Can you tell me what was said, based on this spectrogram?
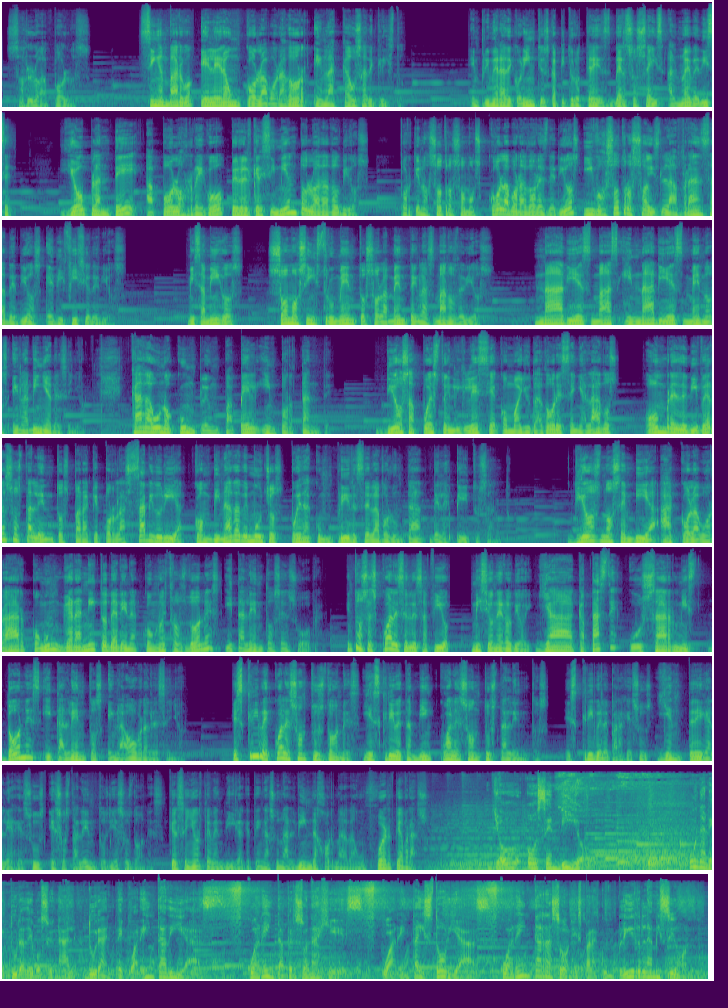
Solo Apolos. Sin embargo, él era un colaborador en la causa de Cristo. En 1 Corintios capítulo 3, versos 6 al 9 dice, Yo planté, Apolos regó, pero el crecimiento lo ha dado Dios, porque nosotros somos colaboradores de Dios y vosotros sois labranza de Dios, edificio de Dios. Mis amigos, somos instrumentos solamente en las manos de Dios. Nadie es más y nadie es menos en la viña del Señor. Cada uno cumple un papel importante. Dios ha puesto en la iglesia como ayudadores señalados hombres de diversos talentos para que por la sabiduría combinada de muchos pueda cumplirse la voluntad del Espíritu Santo. Dios nos envía a colaborar con un granito de arena con nuestros dones y talentos en su obra. Entonces, ¿cuál es el desafío misionero de hoy? ¿Ya captaste? Usar mis dones y talentos en la obra del Señor. Escribe cuáles son tus dones y escribe también cuáles son tus talentos. Escríbele para Jesús y entrégale a Jesús esos talentos y esos dones. Que el Señor te bendiga, que tengas una linda jornada. Un fuerte abrazo. Yo os envío una lectura devocional durante 40 días. 40 personajes, 40 historias, 40 razones para cumplir la misión.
